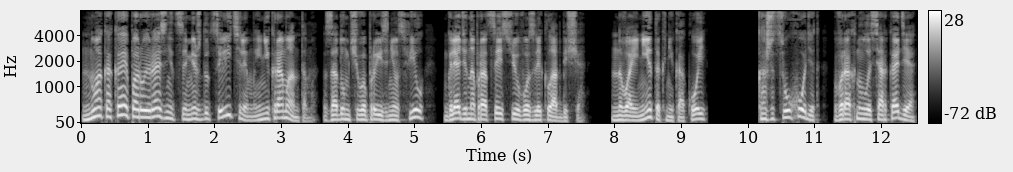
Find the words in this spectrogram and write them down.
Ну а какая порой разница между целителем и некромантом, задумчиво произнес Фил, глядя на процессию возле кладбища. На войне так никакой. Кажется, уходит, ворохнулась Аркадия,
